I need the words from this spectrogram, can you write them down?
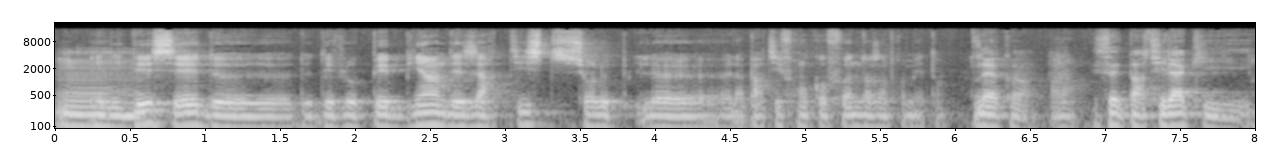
Mhm. Et l'idée, c'est de, de développer bien des artistes sur le, le- la partie francophone dans un premier temps. D'accord. Voilà. Cette partie-là qui,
